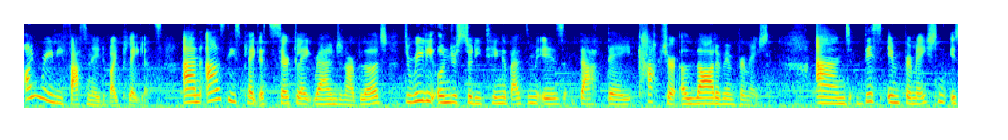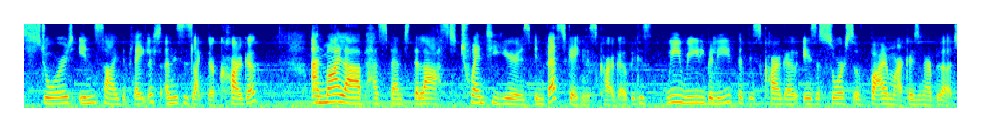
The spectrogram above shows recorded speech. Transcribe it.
I'm really fascinated by platelets. And as these platelets circulate around in our blood, the really understudied thing about them is that they capture a lot of information. And this information is stored inside the platelet, and this is like their cargo. And my lab has spent the last 20 years investigating this cargo because we really believe that this cargo is a source of biomarkers in our blood.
